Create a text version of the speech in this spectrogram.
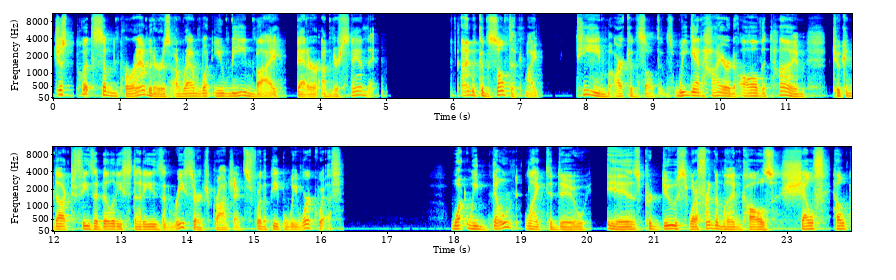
Just put some parameters around what you mean by better understanding. I'm a consultant. My team are consultants. We get hired all the time to conduct feasibility studies and research projects for the people we work with. What we don't like to do is produce what a friend of mine calls shelf help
